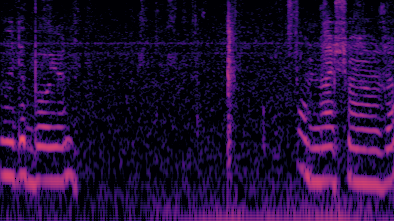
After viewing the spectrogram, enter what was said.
Böyle boyun. Ondan sonra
